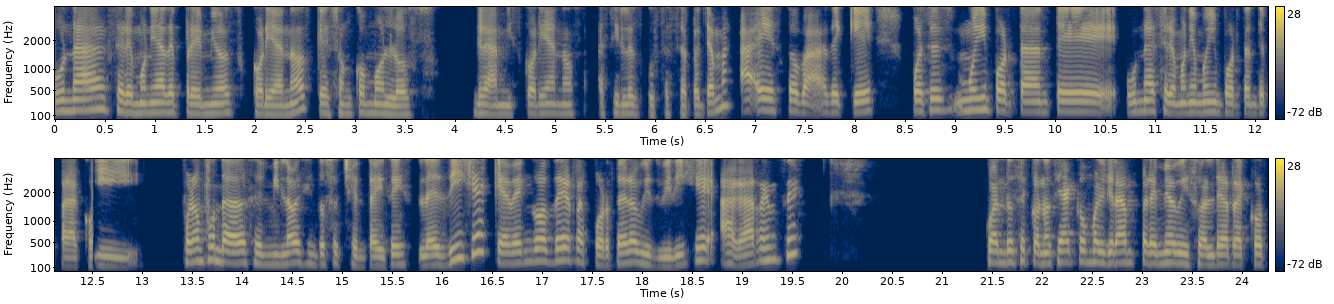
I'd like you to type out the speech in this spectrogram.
una ceremonia de premios coreanos que son como los Grammys coreanos, así les gusta hacerlo llamar. A esto va de que pues es muy importante, una ceremonia muy importante para Co- y fueron fundados en 1986. Les dije que vengo de reportero bisbirige, agárrense cuando se conocía como el Gran Premio Visual de Récord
